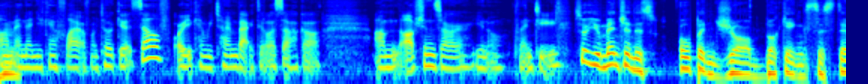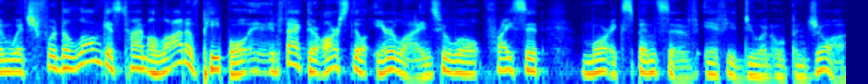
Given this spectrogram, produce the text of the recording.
um, and then you can fly out from Tokyo itself, or you can return back to Osaka. Um, options are, you know, plenty. So you mentioned this open jaw booking system, which for the longest time, a lot of people, in fact, there are still airlines who will price it more expensive if you do an open jaw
